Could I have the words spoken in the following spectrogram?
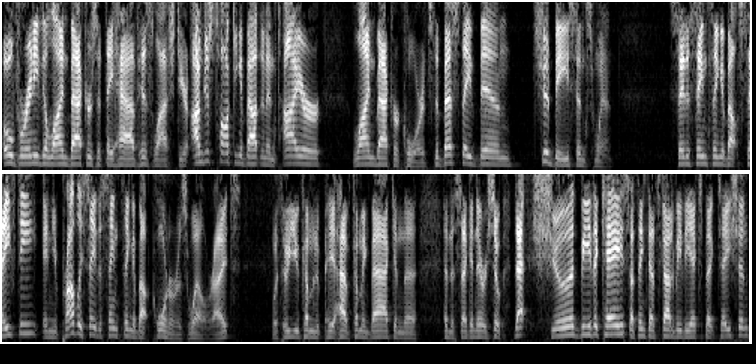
over any of the linebackers that they have his last year. I'm just talking about an entire linebacker corps. It's the best they've been, should be, since when? Say the same thing about safety, and you probably say the same thing about corner as well, right? With who you come have coming back in the in the secondary, so that should be the case. I think that's got to be the expectation.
